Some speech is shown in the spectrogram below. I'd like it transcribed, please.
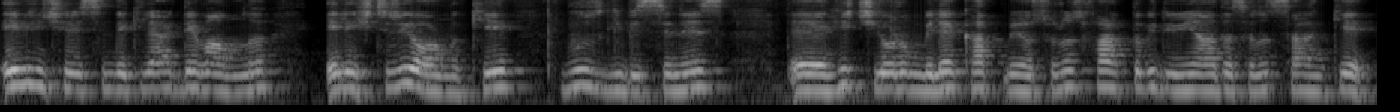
evin içerisindekiler devamlı eleştiriyor mu ki buz gibisiniz? Ee, hiç yorum bile katmıyorsunuz. Farklı bir dünyadasınız sanki.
